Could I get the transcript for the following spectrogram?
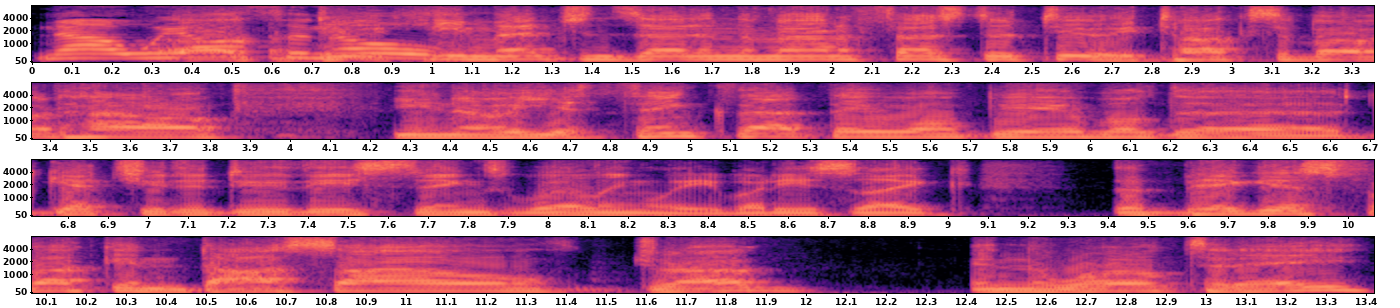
Now we also Dude, know he mentions that in the manifesto too. He talks about how you know you think that they won't be able to get you to do these things willingly, but he's like the biggest fucking docile drug in the world today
